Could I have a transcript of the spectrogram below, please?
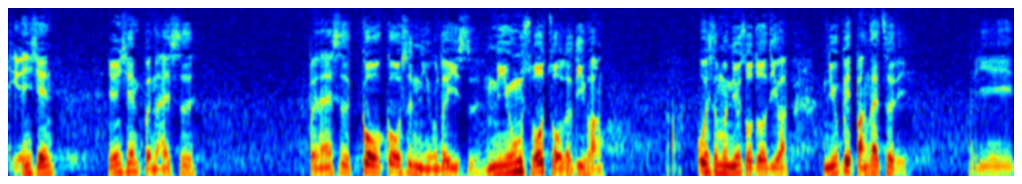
原先，原先本来是，本来是“够够”是牛的意思，牛所走的地方，啊，为什么牛所走的地方？牛被绑在这里，一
